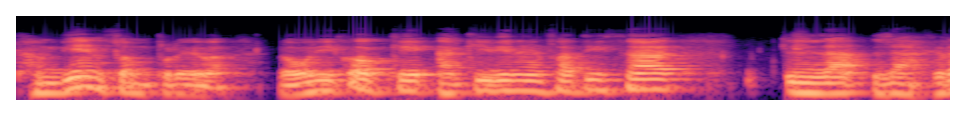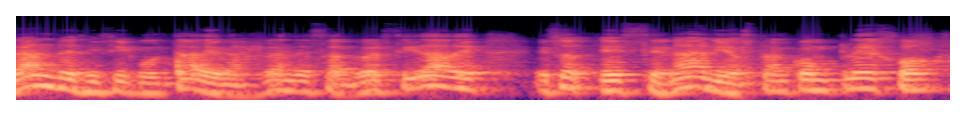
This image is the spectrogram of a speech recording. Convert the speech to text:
también son pruebas. Lo único que aquí viene a enfatizar las grandes dificultades, las grandes adversidades, esos escenarios tan complejos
